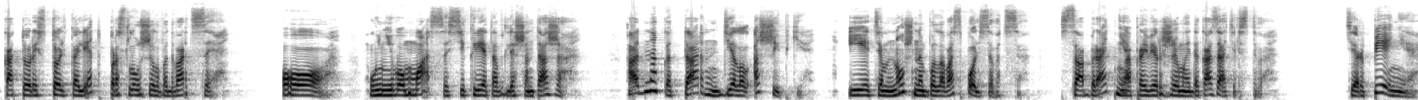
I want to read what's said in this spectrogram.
который столько лет прослужил во дворце. О, у него масса секретов для шантажа. Однако Тарн делал ошибки, и этим нужно было воспользоваться, собрать неопровержимые доказательства. Терпение.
